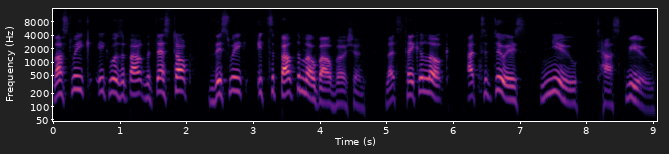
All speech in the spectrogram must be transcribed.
Last week it was about the desktop, this week it's about the mobile version. Let's take a look at Todoist new task view.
